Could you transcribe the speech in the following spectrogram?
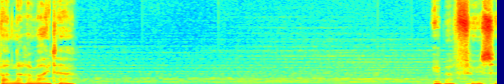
Wandere weiter über Füße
